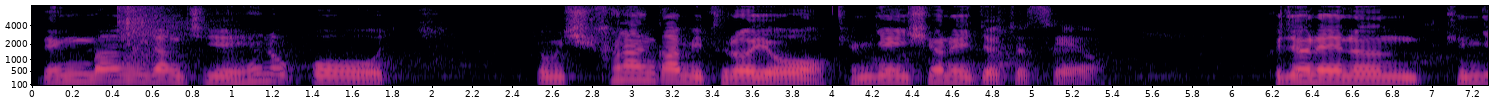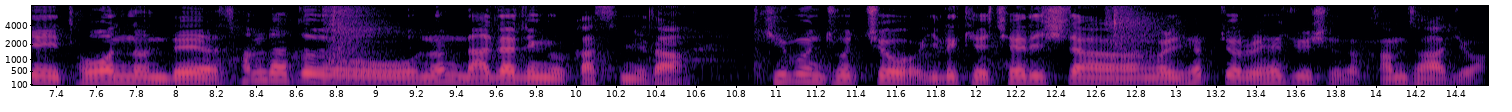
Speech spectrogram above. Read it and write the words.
냉방장치 해놓고 좀 시원한 감이 들어요. 굉장히 시원해졌어요. 그전에는 굉장히 더웠는데 3, 4도는 낮아진 것 같습니다. 기분 좋죠. 이렇게 재래시장을 협조를 해주셔서 감사하죠.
